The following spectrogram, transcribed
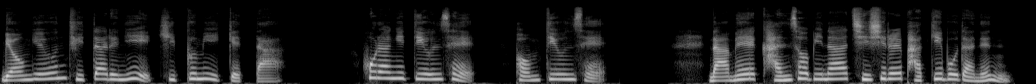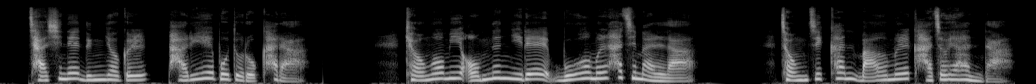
명예운 뒤따르니 기쁨이 있겠다. 호랑이 띄운 새, 범 띄운 새. 남의 간섭이나 지시를 받기보다는 자신의 능력을 발휘해 보도록 하라. 경험이 없는 일에 모험을 하지 말라. 정직한 마음을 가져야 한다.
